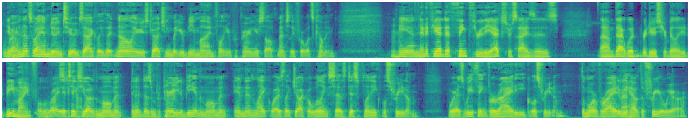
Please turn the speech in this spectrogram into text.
Right, know. and that's what I am doing too. Exactly. That not only are you stretching, but you're being mindful and you're preparing yourself mentally for what's coming. Mm-hmm. And and if you had to think through the exercises, um, that would reduce your ability to be mindful. right. It takes come. you out of the moment and it doesn't prepare mm-hmm. you to be in the moment. And then likewise, like Jocko Willink says, discipline equals freedom. Whereas we think variety equals freedom. The more variety we have, the freer we are.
